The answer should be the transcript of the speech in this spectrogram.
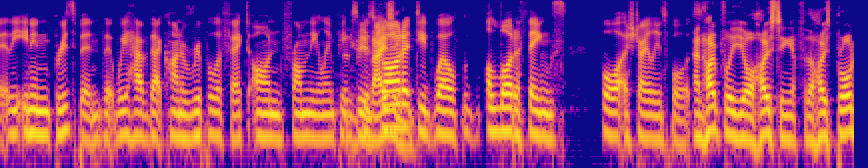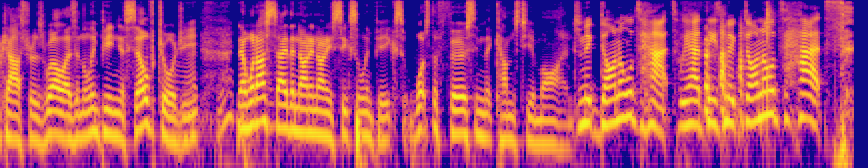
Uh, in, in Brisbane, that we have that kind of ripple effect on from the Olympics. Because. God, it did well a lot of things for Australian sports. And hopefully you're hosting it for the host broadcaster as well as an Olympian yourself, Georgie. Now, when I say the 1996 Olympics, what's the first thing that comes to your mind? McDonald's hats. We had these McDonald's hats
